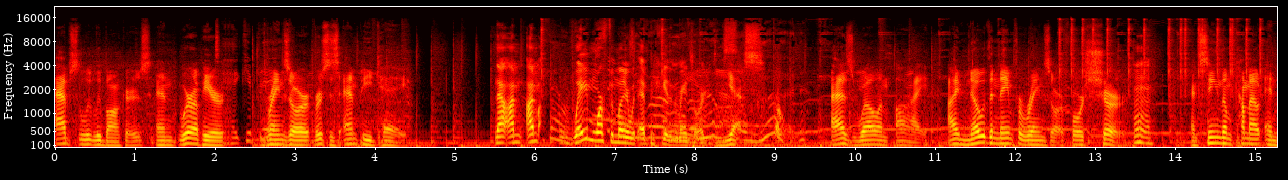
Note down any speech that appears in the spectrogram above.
absolutely bonkers. And we're up here, Rainzor versus MPK. Now I'm I'm way more familiar with MPK than Rainzor. Yes. As well am I. I know the name for Rainzor for sure. Mhm. And seeing them come out and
